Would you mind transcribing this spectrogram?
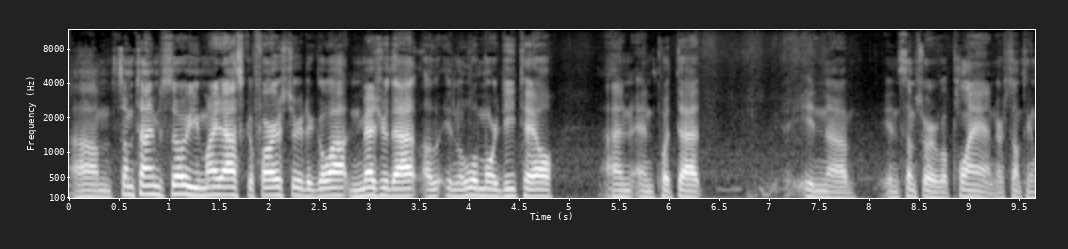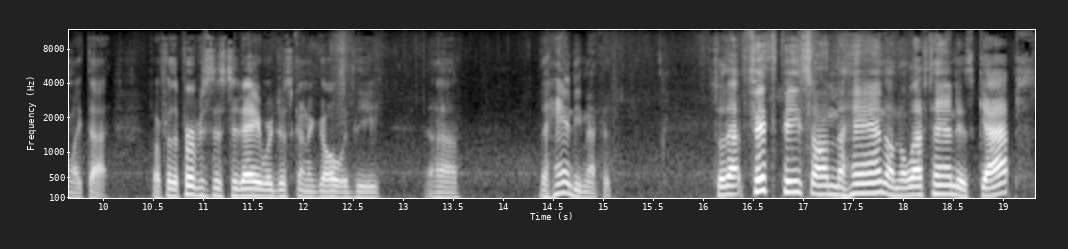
Um, sometimes though you might ask a forester to go out and measure that in a little more detail and, and put that in, uh, in some sort of a plan or something like that. But for the purposes today, we're just going to go with the, uh, the handy method. So that fifth piece on the hand, on the left hand, is gaps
